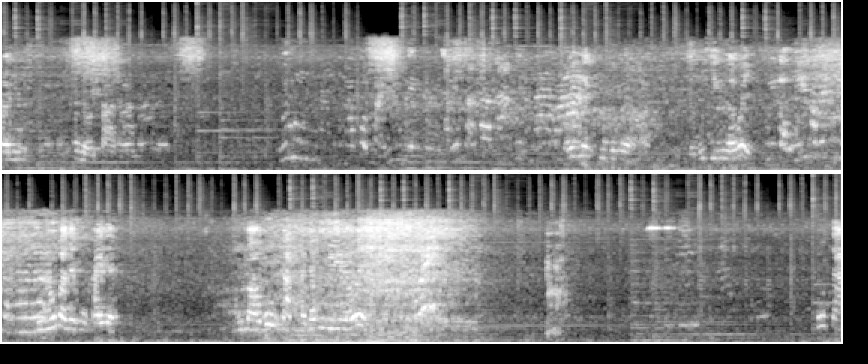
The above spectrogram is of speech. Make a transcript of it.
มันถนนสาธารณะอุ้ยมึงเอากฎหมายที่มึงเรียนคืออันนี้สาธารณะเฮ้ยเรียกกูมึงเหรอเดี๋ยวกูยิงเลยเว้ย คุยกับอุ้ยเขาไม่คุยกับเธมึงอรู้ป่ะเนี่ยกูใครเนี่ยกูเราพุ่งกลับอาจจะบุรีนะเว้ยพูดจา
